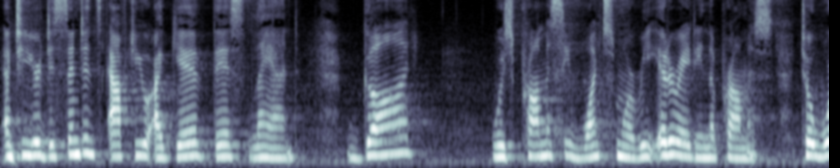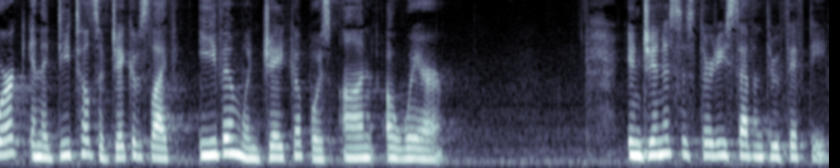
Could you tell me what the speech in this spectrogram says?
and to your descendants after you I give this land. God was promising once more, reiterating the promise to work in the details of Jacob's life, even when Jacob was unaware. In Genesis 37 through 50,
